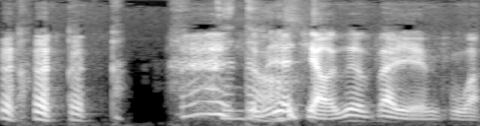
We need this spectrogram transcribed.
什么叫角色扮演服啊？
